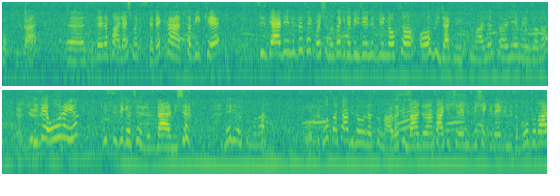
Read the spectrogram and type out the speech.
çok güzel. Ee, sizlere de paylaşmak istedik. Ha tabii ki siz geldiğinizde tek başınıza gidebileceğiniz bir nokta olmayacak büyük ihtimalle. Söyleyemeyiz onu. Yani Bize uğrayın, biz sizi götürürüz dermişim. ne diyorsun buna? olabilir. Mutlaka bize uğrasınlar. Bakın daha önceden takipçilerimiz bir şekilde evimizi buldular.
